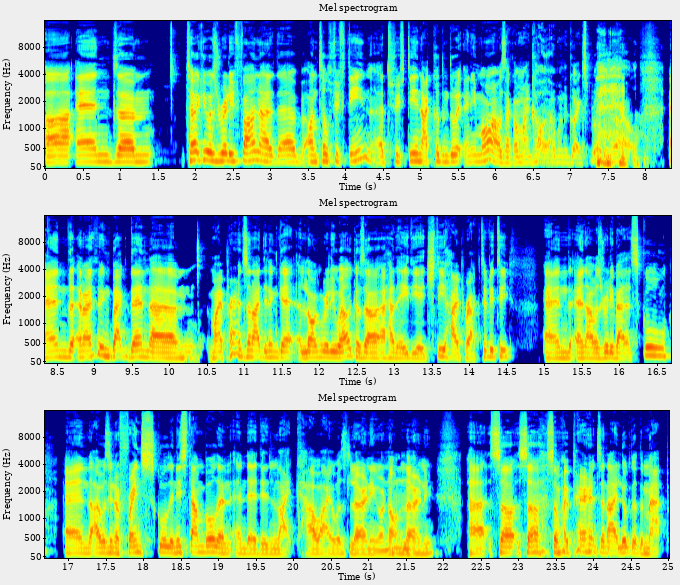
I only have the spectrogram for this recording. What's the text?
uh, and um, Turkey was really fun at, uh, until 15. At 15, I couldn't do it anymore. I was like, oh my God, I want to go explore the world. and and I think back then, um, my parents and I didn't get along really well because I, I had ADHD, hyperactivity and and I was really bad at school and I was in a French school in Istanbul and and they didn't like how I was learning or not mm. learning. Uh, so so so my parents and I looked at the map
